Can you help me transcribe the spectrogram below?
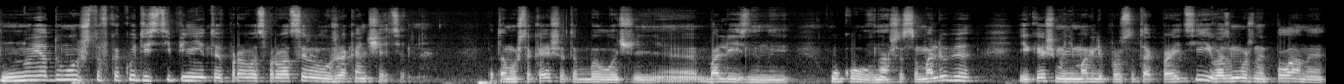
Ну, я думаю, что в какой-то степени это спровоцировало уже окончательно. Потому что, конечно, это был очень э, болезненный укол в наше самолюбие. И, конечно, мы не могли просто так пройти. И, возможно, планы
